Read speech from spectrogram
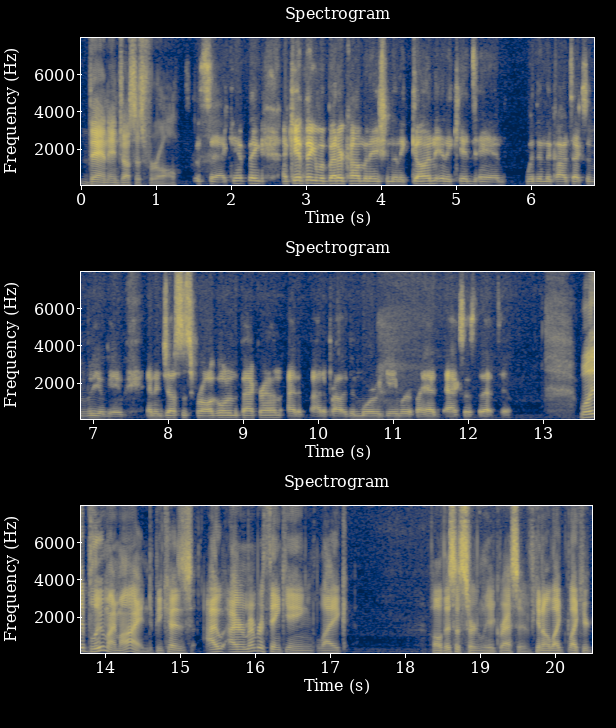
than Injustice for All. Say I can't think. I can't think of a better combination than a gun in a kid's hand within the context of a video game and Injustice for All going in the background. I'd have, I'd have probably been more of a gamer if I had access to that too. Well, it blew my mind because I I remember thinking like, oh, this is certainly aggressive. You know, like like your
